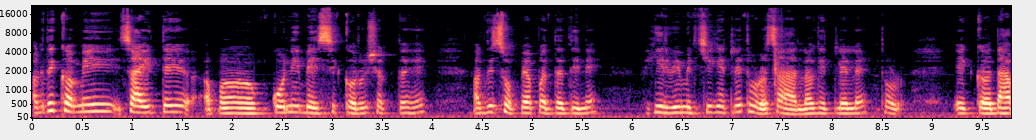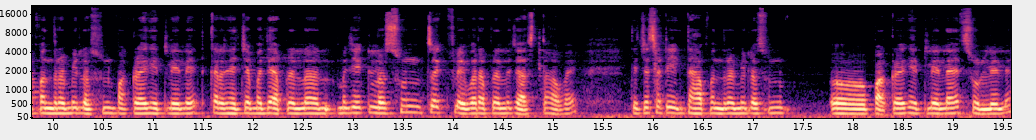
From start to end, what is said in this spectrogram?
अगदी कमी साहित्य आपण कोणी बेसिक करू शकतं हे. अगदी सोप्या पद्धतीने. हिरवी मिरची घेतली थोडंसं आलं घेतलेलं आहे. थोडं एक दहा पंधरा मी लसूण पाकळ्या घेतलेल्या आहेत. कारण ह्याच्यामध्ये आपल्याला म्हणजे एक लसूणचं एक फ्लेवर आपल्याला जास्त हवं आहे त्याच्यासाठी एक दहा पंधरा मी लसूण पाकळ्या घेतलेल्या आहेत सोललेल्या.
